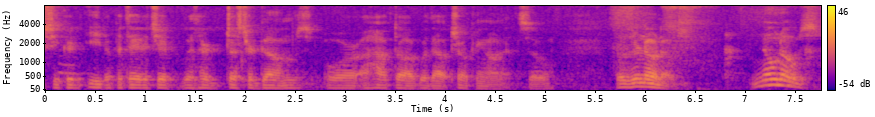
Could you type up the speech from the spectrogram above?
she could eat a potato chip with her just her gums or a hot dog without choking on it. So those are no nos. No nos.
